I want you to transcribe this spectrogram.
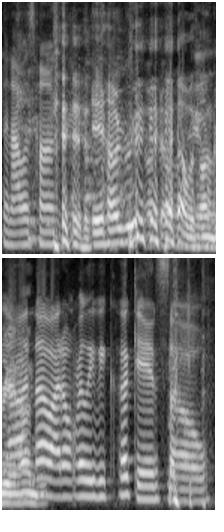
And I was hungry. In Hungary? Okay. I was hungry and I hungry. know I don't really be cooking, so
